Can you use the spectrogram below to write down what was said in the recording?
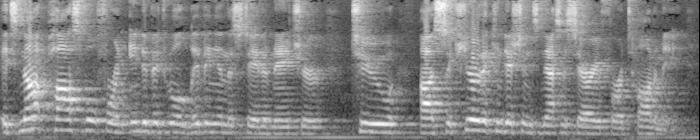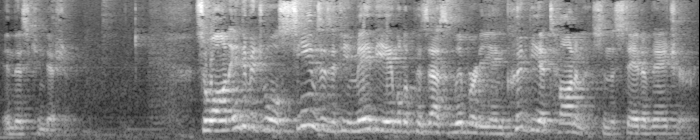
it's not possible for an individual living in the state of nature to uh, secure the conditions necessary for autonomy in this condition. So while an individual seems as if he may be able to possess liberty and could be autonomous in the state of nature,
